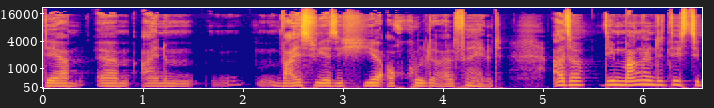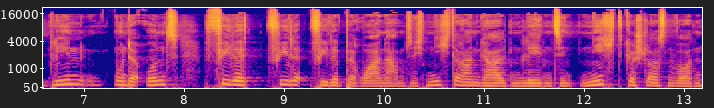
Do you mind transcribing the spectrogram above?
der ähm, einem weiß, wie er sich hier auch kulturell verhält. Also die mangelnde Disziplin unter uns, viele, viele, viele Peruaner haben sich nicht daran gehalten, Läden sind nicht geschlossen worden.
